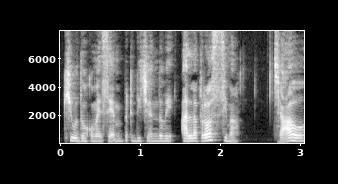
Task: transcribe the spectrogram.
chiudo come sempre dicendovi alla prossima. Ciao!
